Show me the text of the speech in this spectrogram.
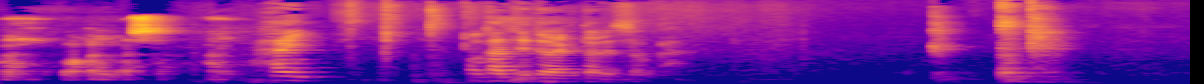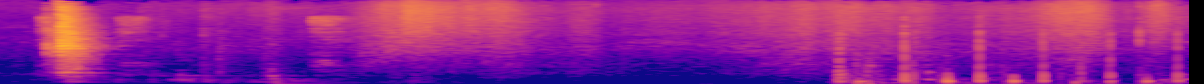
はい。わかりました。はい。はい。分かっていただけたでしょうか？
